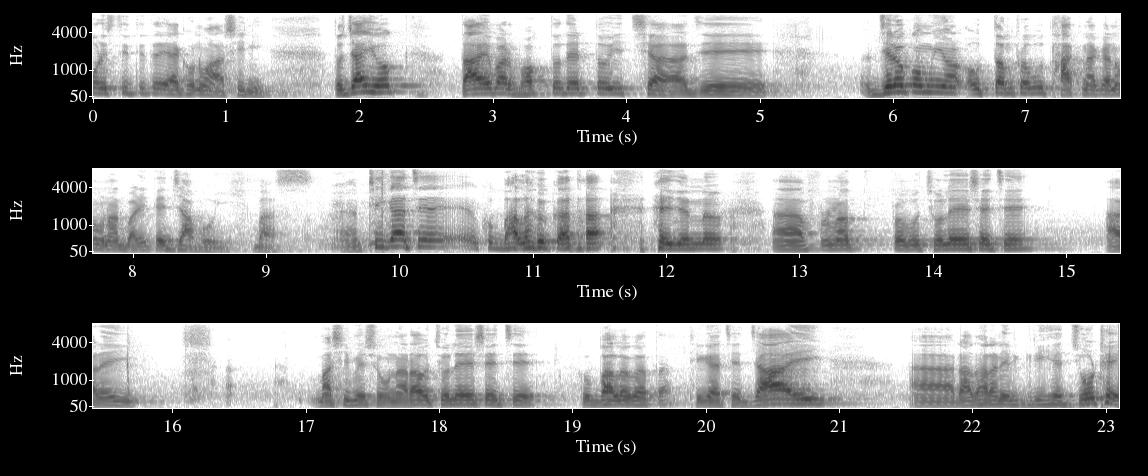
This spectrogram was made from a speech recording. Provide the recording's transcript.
পরিস্থিতিতে এখনও আসিনি। তো যাই হোক, তা এবার ভক্তদের তো ইচ্ছা যে যেরকমই উত্তম প্রভু থাক না কেন, ওনার বাড়িতে যাবই, বাস। ঠিক আছে খুব ভালো কথা। এই জন্য প্রণব প্রভু চলে এসেছে। আর এই মাসি মেশো ওনারাও চলে এসেছে। খুব ভালো কথা ঠিক আছে। যা এই রাধারানীর গৃহে জোটে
